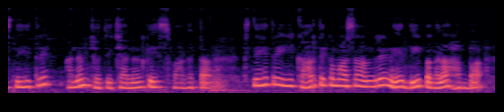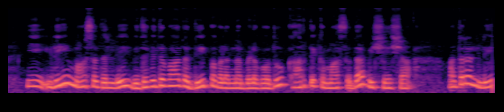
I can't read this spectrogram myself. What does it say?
ಸ್ನೇಹಿತರೆ ಅನಮ್ ಜ್ಯೋತಿ ಚಾನಲ್ಗೆ ಸ್ವಾಗತ. ಸ್ನೇಹಿತರೆ, ಈ ಕಾರ್ತಿಕ ಮಾಸ ಅಂದ್ರೇ ದೀಪಗಳ ಹಬ್ಬ. ಈ ಇಡೀ ಮಾಸದಲ್ಲಿ ವಿಧ ವಿಧವಾದ ದೀಪಗಳನ್ನು ಬೆಳಗೋದು ಕಾರ್ತಿಕ ಮಾಸದ ವಿಶೇಷ. ಅದರಲ್ಲಿ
